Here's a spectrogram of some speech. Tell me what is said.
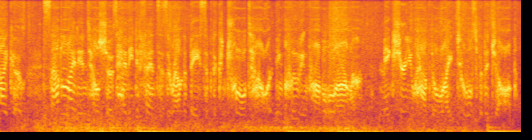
Psycho, satellite intel shows heavy defenses around the base of the control tower, including probable armor. Make sure you have the right tools for the job.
